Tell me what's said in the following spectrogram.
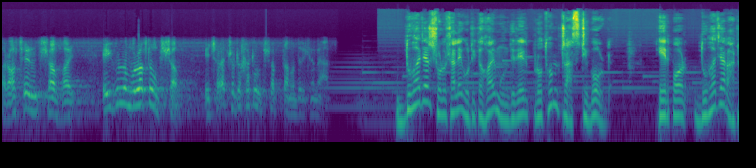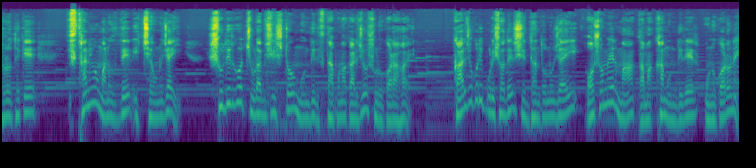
রথের উৎসব হয়, এইগুলো মূলত উৎসব। এছাড়া ছোটোখাটো উৎসব তো আমাদের এখানে আছে। দু হাজার ষোলো সালে গঠিত হয় মন্দিরের প্রথম ট্রাস্টি বোর্ড। এরপর দু হাজার আঠারো থেকে স্থানীয় মানুষদের ইচ্ছে অনুযায়ী সুদীর্ঘ চূড়া বিশিষ্ট মন্দির স্থাপনা কার্য শুরু করা হয়। কার্যকরী পরিষদের সিদ্ধান্ত অনুযায়ী অসমের মা কামাখ্যা মন্দিরের অনুকরণে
